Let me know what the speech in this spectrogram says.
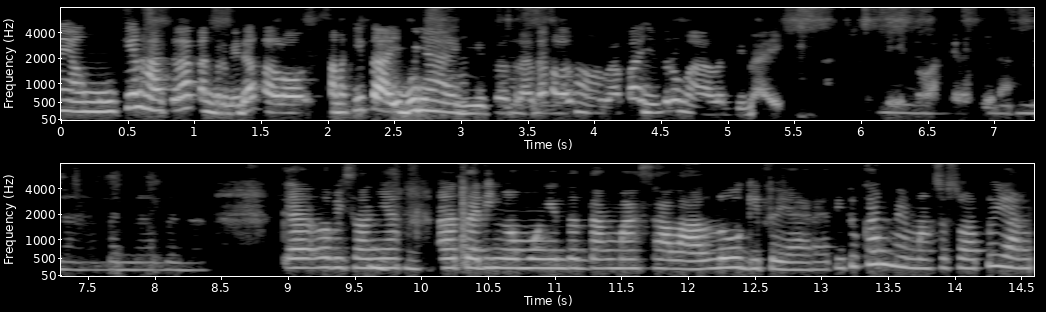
yang mungkin hasilnya akan berbeda kalau sama kita ibunya gitu. Ternyata kalau sama bapak justru malah lebih baik seperti itu kira-kira. Benar, benar, benar. Kalau misalnya uh, tadi ngomongin tentang masa lalu gitu ya, Red, itu kan memang sesuatu yang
